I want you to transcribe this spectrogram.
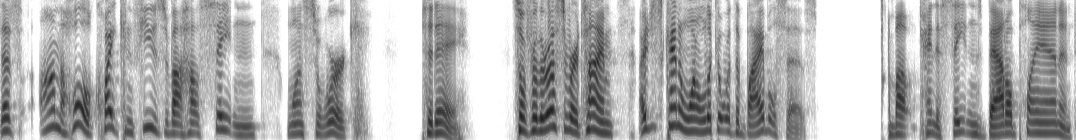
that's, on the whole, quite confused about how Satan wants to work today. So, for the rest of our time, I just kind of want to look at what the Bible says about kind of Satan's battle plan. And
